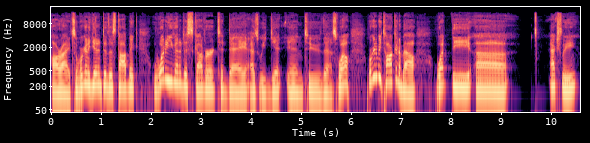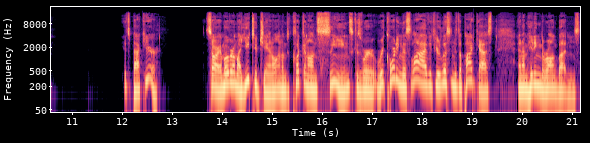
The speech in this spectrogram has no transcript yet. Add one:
All right, so we're going to get into this topic. What are you going to discover today as we get into this? Well, we're going to be talking about what the uh, actually, it's back here. Sorry, I'm over on my YouTube channel and I'm clicking on scenes because we're recording this live if you're listening to the podcast and I'm hitting the wrong buttons.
